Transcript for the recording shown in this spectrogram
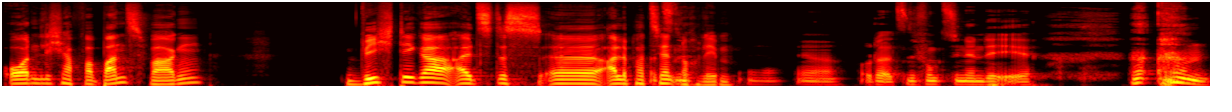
ordentlicher Verbandswagen wichtiger, als dass äh, alle Patienten noch leben. Ja, ja. Oder als eine funktionierende Ehe.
